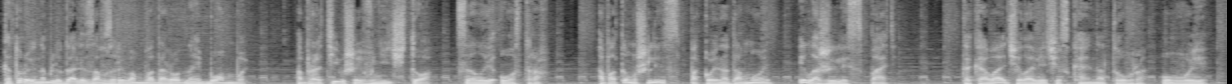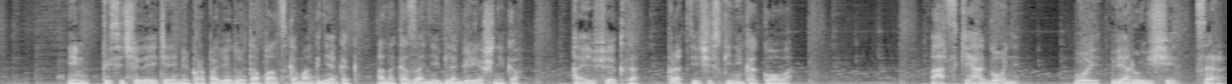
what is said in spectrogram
которые наблюдали за взрывом водородной бомбы, обратившей в ничто целый остров, а потом шли спокойно домой и ложились спать. Такова человеческая натура, увы. Им тысячелетиями проповедуют об адском огне, как о наказании для грешников – а эффекта практически никакого. Адский огонь. Вы верующий, сэр?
